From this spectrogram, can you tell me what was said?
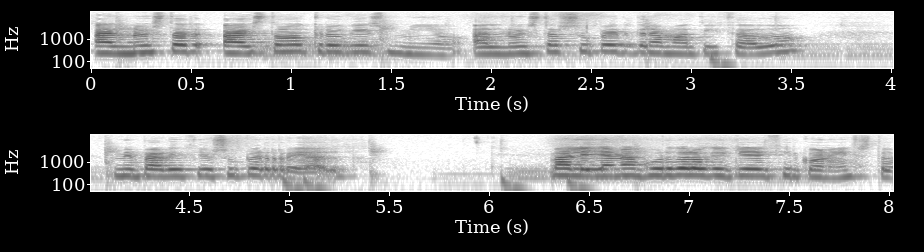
Al no estar. Ah, esto creo que es mío. Al no estar súper dramatizado, me pareció súper real. Vale, ya me acuerdo lo que quiero decir con esto.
